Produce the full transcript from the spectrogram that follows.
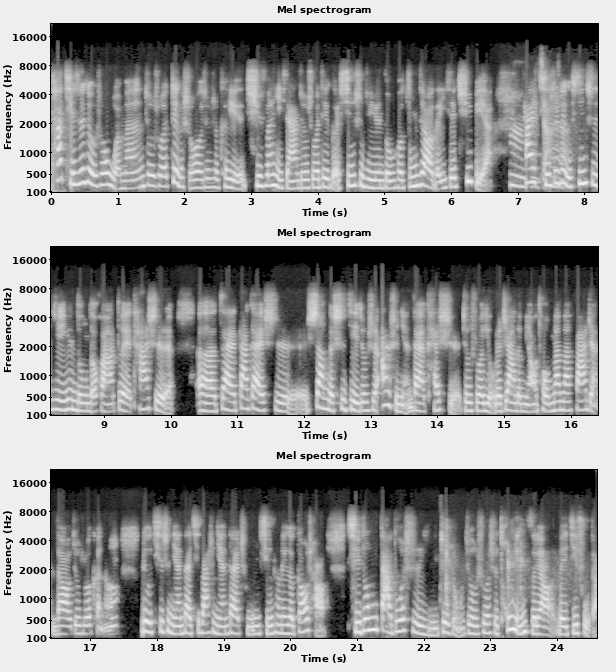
它其实就是说，我们就是说，这个时候就是可以区分一下，就是说这个新世纪运动和宗教的一些区别。嗯，它其实这个新世纪运动的话，对，它是呃，在大概是上个世纪就是二十年代开始，就是说有了这样的苗头，慢慢发展到就是说可能六七十年代、七八十年代成形成了一个高潮，其中大多是以这种就是说是通灵资料为基础的。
